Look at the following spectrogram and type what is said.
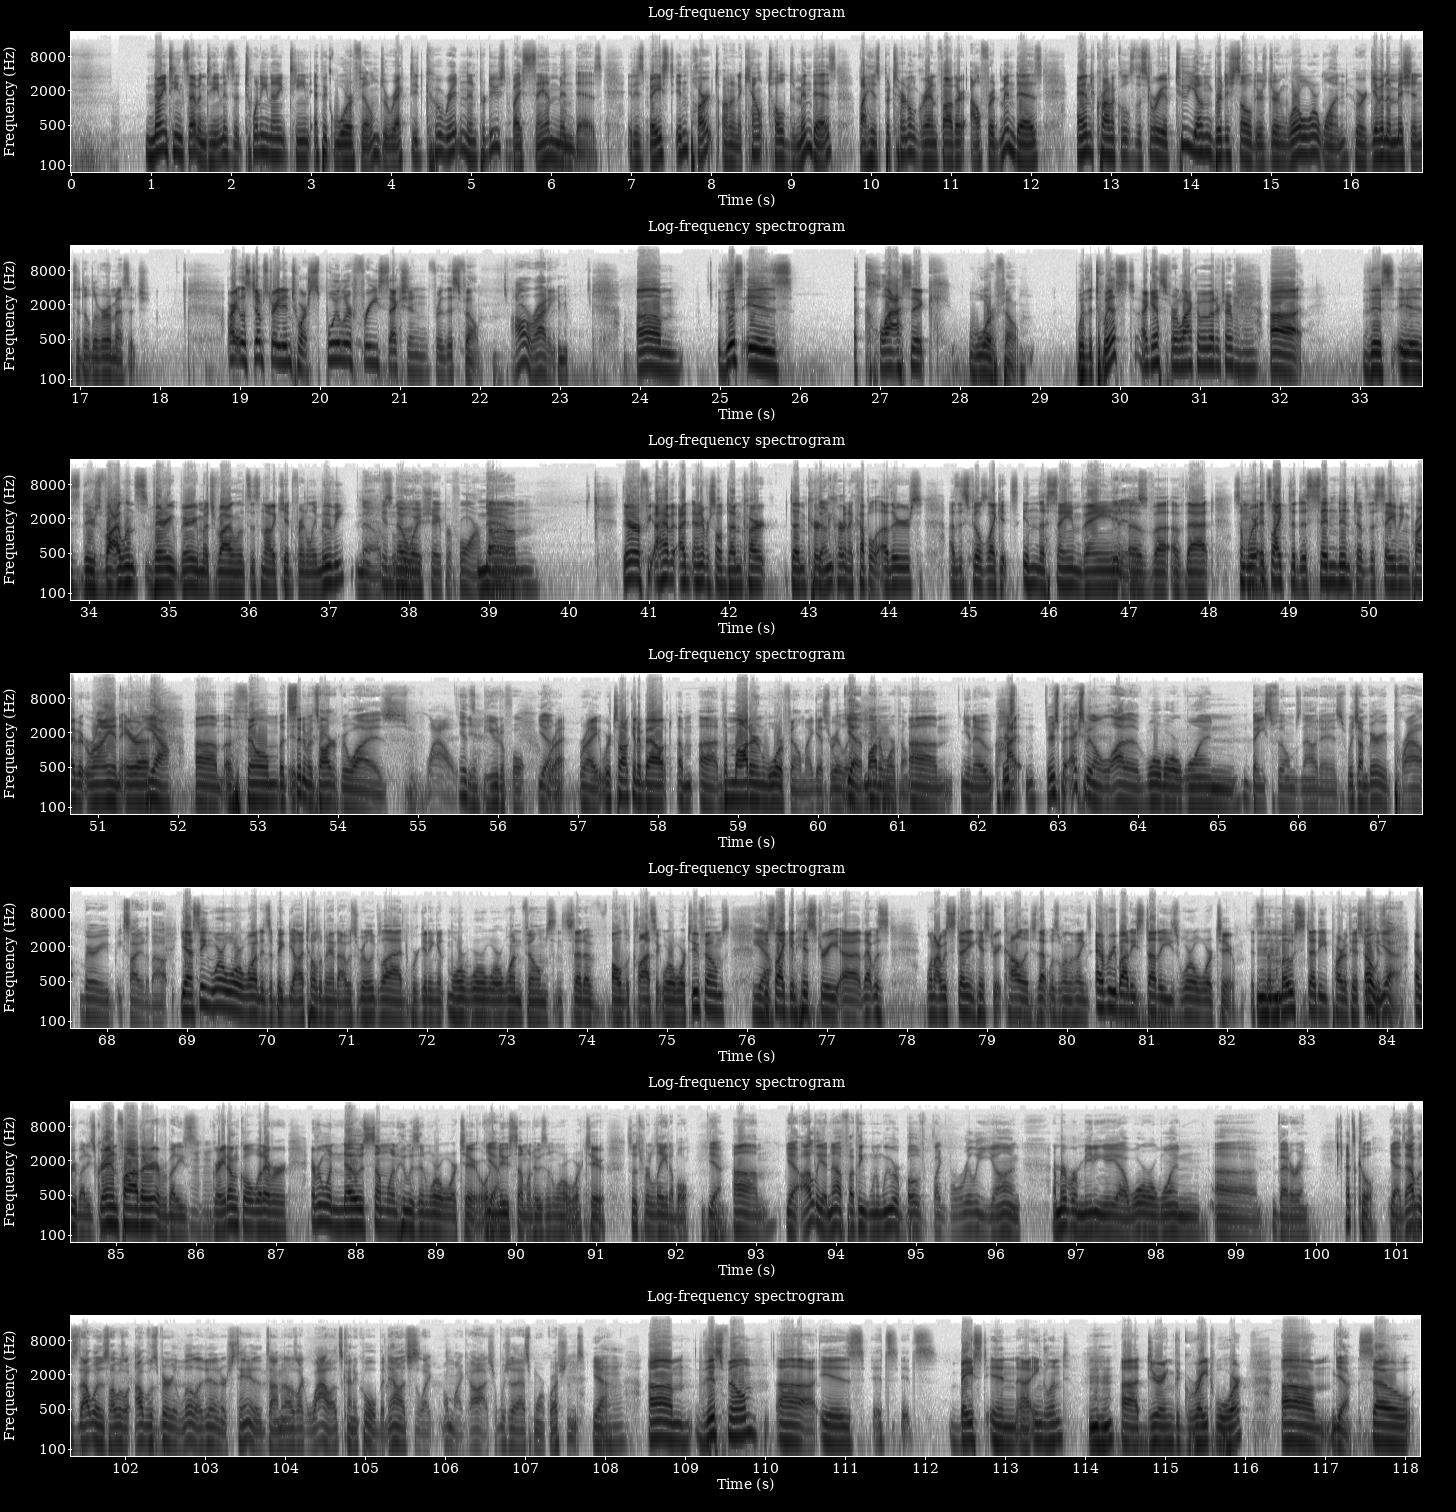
1917 is a 2019 epic war film directed, co written, and produced by Sam Mendes. It is based in part on an account told to Mendes by his paternal grandfather, Alfred Mendes, and chronicles the story of two young British soldiers during World War I who are given a mission to deliver a message. All right, let's jump straight into our spoiler free section for this film. Alrighty. Um this is a classic war film with a twist, I guess, for lack of a better term. Uh, this is there's violence, very very much violence. It's not a kid friendly movie. No, In no not. way, shape, or form. No. Um, there are a few. I haven't. I, I never saw Dunkirk. Dunkirk, Dunkirk? and a couple others. Uh, this feels like it's in the same vein of uh, of that. Somewhere, it's like the descendant of the Saving Private Ryan era. Yeah. Um, of film. but It- cinematography wise, wow. It's Yeah. beautiful. yeah, Right, right. We're talking about um, uh, the modern war film, I guess. Really, yeah, modern war film. Um, you know, there's, hi- there's been actually been a lot of World War One based films nowadays, which I'm very proud, very excited about. yeah, seeing World War One is a big deal. I told Amanda I was really glad we're getting more World War One films instead of all the classic World War Two films. Yeah. just like in history, uh, that was when I was studying history at college. That was one of the things everybody studies World War Two. It's the most studied part of history. Oh, 'cause yeah. everybody's grandfather, everybody's great uncle, whatever. Everyone knows someone who was in World War Two or Yeah. knew someone who was in World War Two, so it's relatable. Yeah, Um, yeah. Oddly enough, I think when we were both like really young, I remember meeting a uh, World War One uh, veteran. That's cool. Yeah, that was that was I was I was very little. I didn't understand it at the time, and I was like, "Wow, that's kind of cool." But now it's just like, "Oh my gosh, I wish I'd asked more questions." Yeah. Um, this film uh, is it's it's based in uh, England uh, during the Great War. Um, Yeah, so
